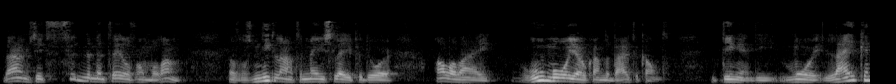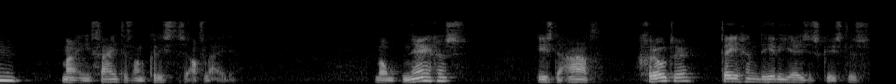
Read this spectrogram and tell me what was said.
Daarom is dit fundamenteel van belang. Dat we ons niet laten meeslepen door allerlei, hoe mooi ook aan de buitenkant, dingen die mooi lijken, maar in feite van Christus afleiden. Want nergens is de haat groter tegen de Heer Jezus Christus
